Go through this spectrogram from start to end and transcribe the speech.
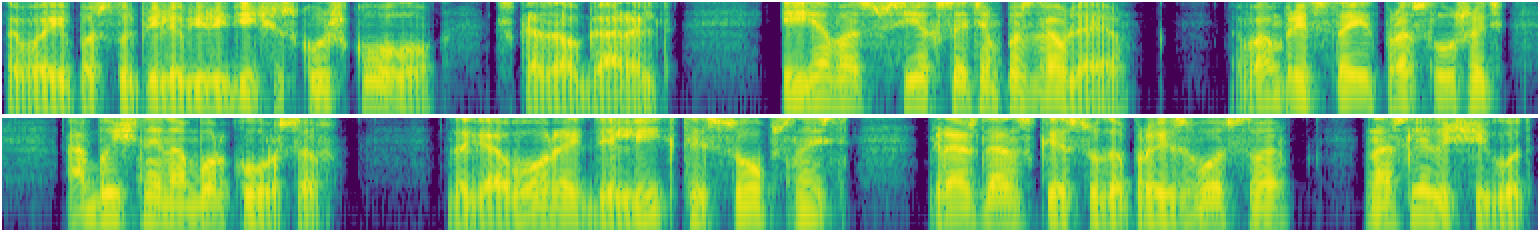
«Вы поступили в юридическую школу», — сказал Гарольд, — «и я вас всех с этим поздравляю. Вам предстоит прослушать обычный набор курсов. Договоры, деликты, собственность, гражданское судопроизводство, на следующий год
